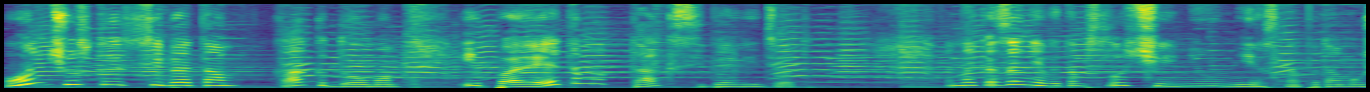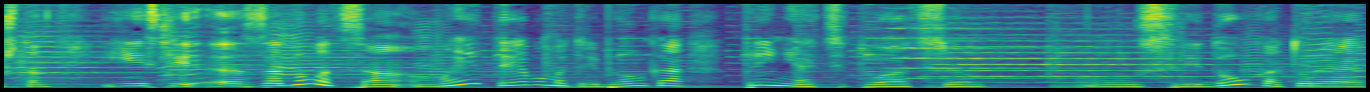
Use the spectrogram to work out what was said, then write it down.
он чувствует себя там как дома, и поэтому так себя ведет. Наказание в этом случае неуместно, потому что, если э, задуматься, мы требуем от ребенка принять ситуацию, среду, которая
